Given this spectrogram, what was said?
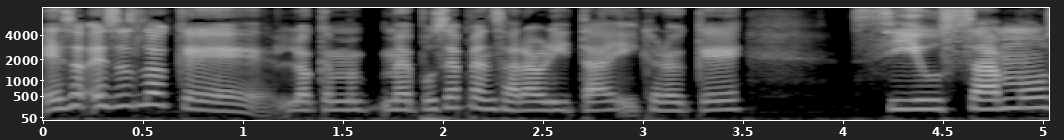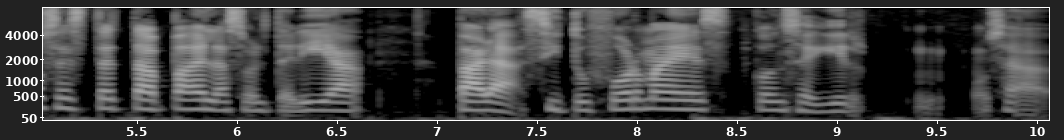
Eso, eso es lo que, lo que me, me puse a pensar ahorita y creo que si usamos esta etapa de la soltería para, si tu forma es conseguir, o sea,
